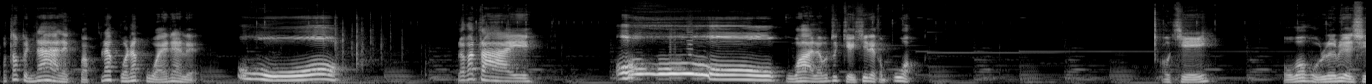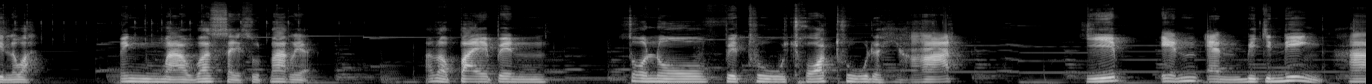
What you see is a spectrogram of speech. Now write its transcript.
มันต้องเป็นหน้าเลยแบบน่ากลัวน่ากลัวแน่เลย โอ้โห แล้วก็ตาย โอ้กูว่าแล้วมันต้องเกี่ยวเฮียอะไรกับอ้วก โอเคผมว่าผมเริ่มที่จะชินแล้วว่ะแม่งมาว่าใส่สุดมากเลยอะอันต่อไปเป็นโซโนฟิทรูช็อตทรูเดอะฮาร์ดคีปเอ็นแอนด์บิกินนิ่งฮา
